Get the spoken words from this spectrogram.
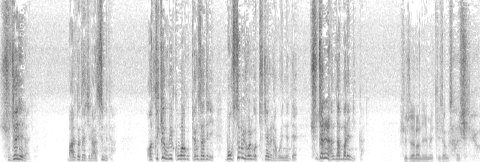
휴전이라니 말도 되질 않습니다. 어떻게 우리 공화국 병사들이 목숨을 걸고 투쟁을 하고 있는데 휴전을 한단 말입니까? 휴전은 이미 기정사실이요.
